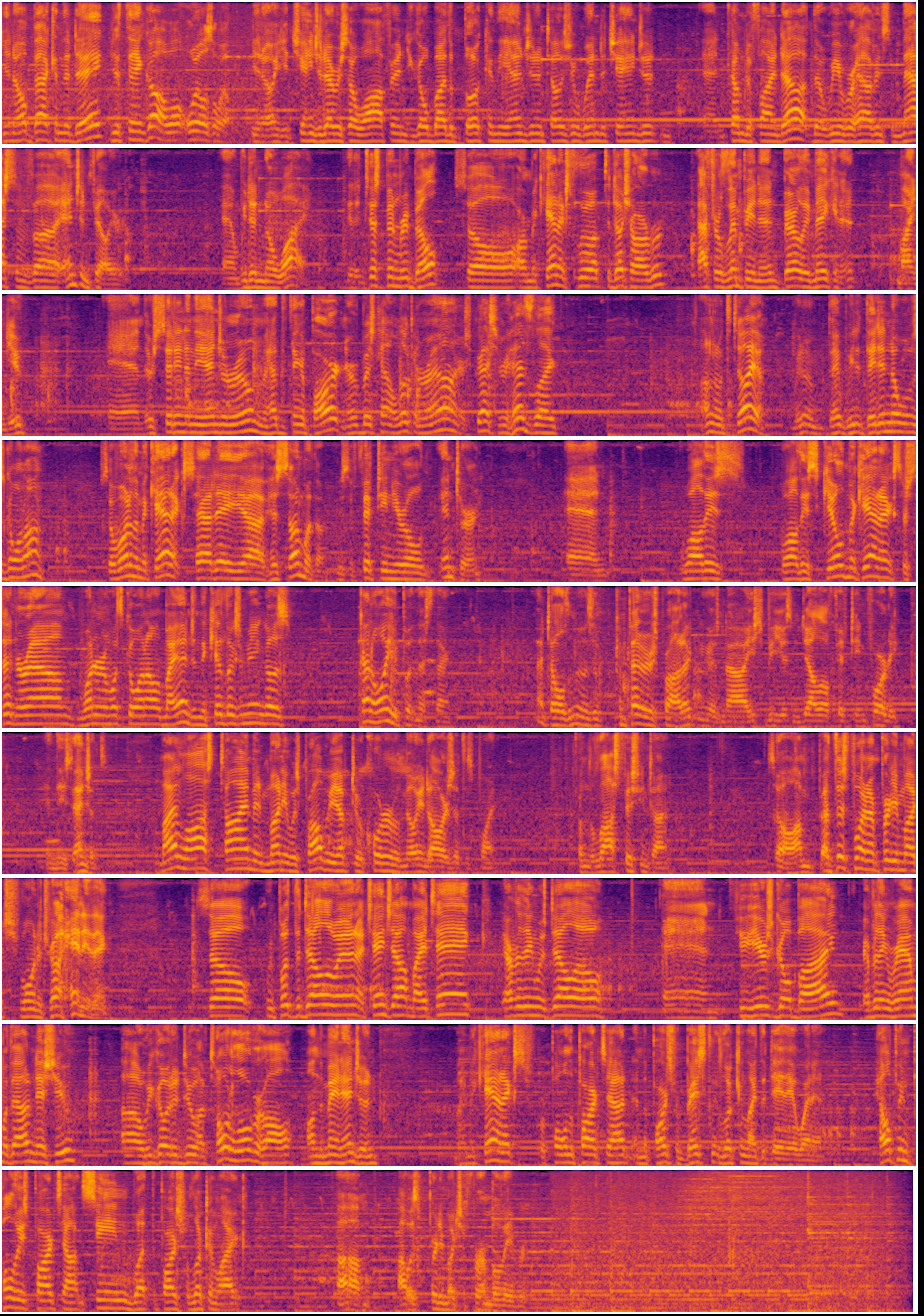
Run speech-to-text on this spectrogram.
You know, back in the day, you think, oh, well, oil's oil. You know, you change it every so often. You go by the book in the engine, it tells you when to change it. And, and come to find out that we were having some massive uh, engine failure. And we didn't know why. It had just been rebuilt, so our mechanics flew up to Dutch Harbor after limping in, barely making it, mind you. And they're sitting in the engine room, and had the thing apart, and everybody's kind of looking around, they're scratching their heads like, I don't know what to tell you. We don't, they, we, they didn't know what was going on. So one of the mechanics had a, uh, his son with him. He was a 15-year-old intern. And while these, while these skilled mechanics are sitting around wondering what's going on with my engine, the kid looks at me and goes, what kind of oil you put in this thing? I told him it was a competitor's product. And he goes, no, I used to be using Delo 1540 in these engines. My lost time and money was probably up to a quarter of a million dollars at this point from the lost fishing time. So I'm, at this point, I'm pretty much willing to try anything. So we put the Delo in, I changed out my tank, everything was Delo, and a few years go by, everything ran without an issue. Uh, we go to do a total overhaul on the main engine. My mechanics were pulling the parts out, and the parts were basically looking like the day they went in. Helping pull these parts out and seeing what the parts were looking like, um, I was pretty much a firm believer.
